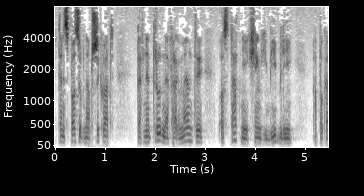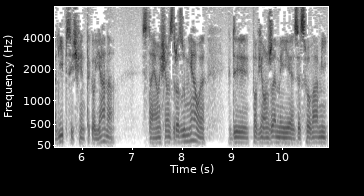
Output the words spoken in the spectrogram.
W ten sposób na przykład pewne trudne fragmenty ostatniej księgi Biblii, Apokalipsy świętego Jana, stają się zrozumiałe, gdy powiążemy je ze słowami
